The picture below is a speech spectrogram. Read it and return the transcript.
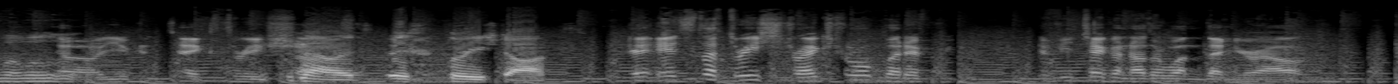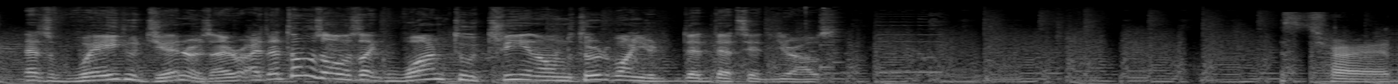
well, well No, you can take three shots. No, it's, it's three shocks. It- It's the three strikes rule, but if if you take another one, then you're out. That's way too generous. I, I thought it was always like one, two, three, and on the third one, you're that, that's it. You're out. Let's try it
